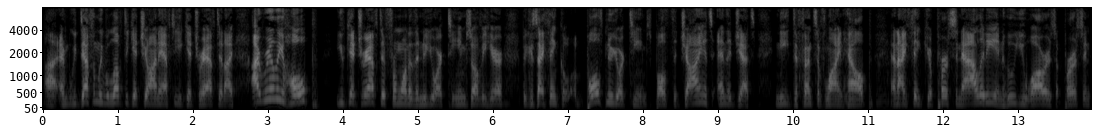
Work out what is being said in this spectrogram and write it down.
uh, and we definitely would love to get you on after you get drafted. I, I really hope you get drafted from one of the New York teams over here because I think both New York teams, both the Giants and the Jets, need defensive line help. And I think your personality and who you are as a person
